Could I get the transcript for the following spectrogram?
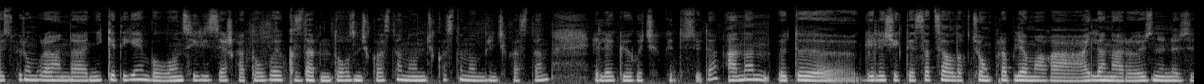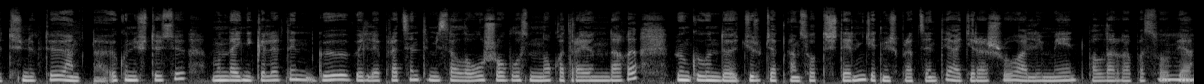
өспүрүм курганда нике деген бул он сегиз жашка толбой кыздардын тогузунчу класстан онунчу класстан он биринчи класстан эле күйөөгө чыгып кетүүсү да. Анан өтө келечекте социалдык чоң проблемага айланары өзүнөн өзү түшүнүктүү өкүнүчтүүсү мындай никелердин көп эле проценти мисалы ош облусунун ноокат районундагы бүгүнкү күндө жүрүп жаткан сот иштеринин жетимиш проценти ажырашуу алимент балдарга пособие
